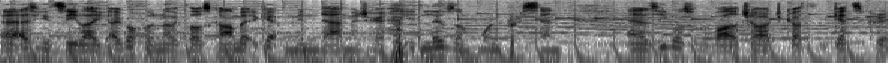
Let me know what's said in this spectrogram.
uh, as you can see, like I go for another close combat, I get min damage. it lives on one percent as he goes for the wild charge, got, gets a crit.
